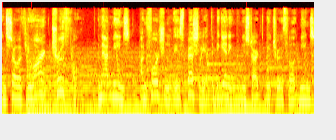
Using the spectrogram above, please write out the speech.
And so if you aren't truthful, and that means, unfortunately, especially at the beginning when you start to be truthful, it means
